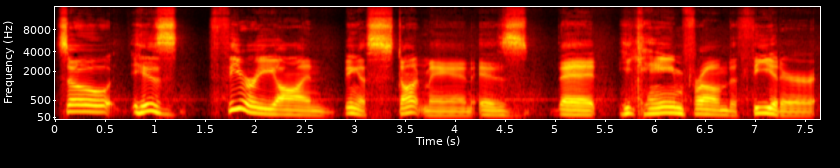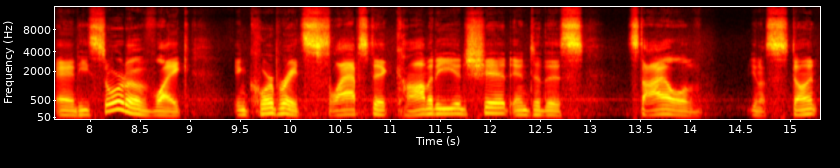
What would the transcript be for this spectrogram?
So his theory on being a stuntman is that he came from the theater and he sort of like incorporates slapstick comedy and shit into this style of you know stunt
